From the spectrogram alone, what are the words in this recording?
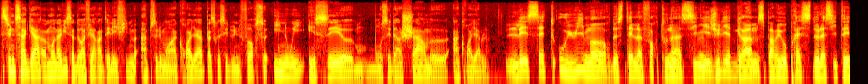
C'est une saga. À mon avis, ça devrait faire un téléfilm absolument incroyable parce que c'est d'une force inouïe et c'est euh, bon, c'est d'un charme euh, incroyable. Les 7 ou 8 morts de Stella Fortuna, signé Juliette Grams, paru aux presses de la Cité.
